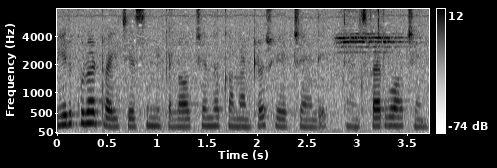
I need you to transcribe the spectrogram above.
మీరు కూడా ట్రై చేసి మీకు ఎలా వచ్చిందో కమెంట్లో షేర్ చేయండి. Thanks for watching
